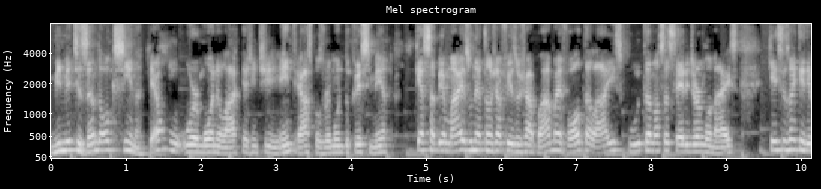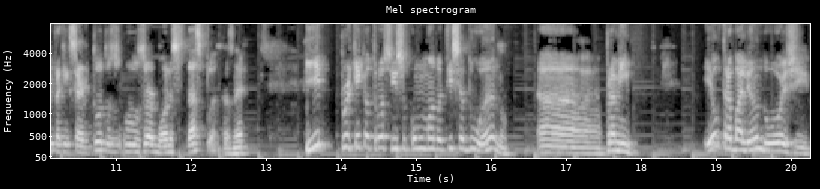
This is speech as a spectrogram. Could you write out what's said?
mimetizando a auxina, que é o, o, hormônio lá que a gente, entre aspas, o hormônio do crescimento. Quer saber mais? O Netão já fez o jabá, mas volta lá e escuta a nossa série de hormonais, que vocês vão entender para que serve todos os hormônios das plantas, né? E por que, que eu trouxe isso como uma notícia do ano ah, para mim? Eu trabalhando hoje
